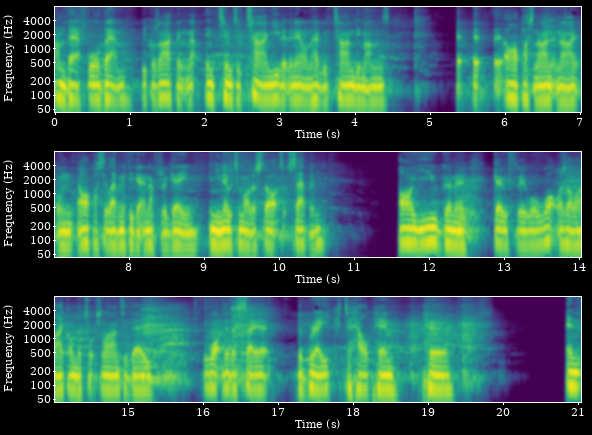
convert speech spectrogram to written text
and therefore them? Because I think that in terms of time, you've hit the nail on the head with time demands. At, at, half past nine at night, or half past eleven if you're getting after a game, and you know tomorrow starts at seven, are you going to go through, well, what was I like on the touchline today? What did I say at the break to help him, her? And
